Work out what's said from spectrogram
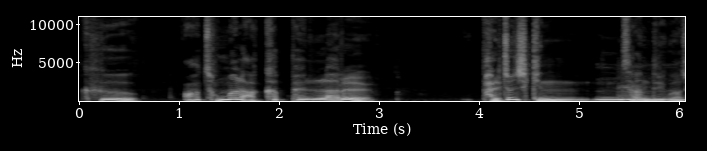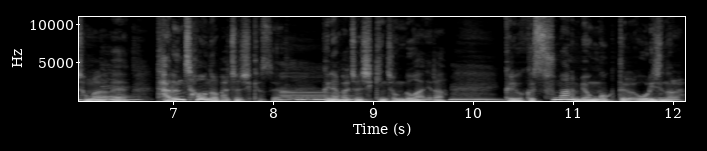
그, 아, 정말 아카펠라를 발전시킨 음. 사람들이고요. 정말 네. 예, 다른 차원으로 발전시켰어요. 아. 그냥 발전시킨 정도가 아니라 음. 그리고 그 수많은 명곡들 오리지널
